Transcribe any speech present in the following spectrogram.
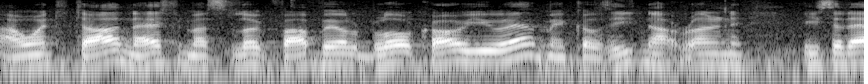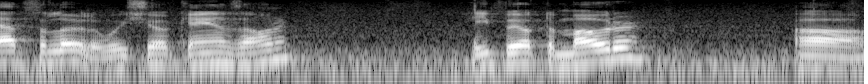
I went to Todd and asked him, I said, look, if I build a blower car, you at me because he's not running it. He said, absolutely. We shook hands on it. He built the motor, uh,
